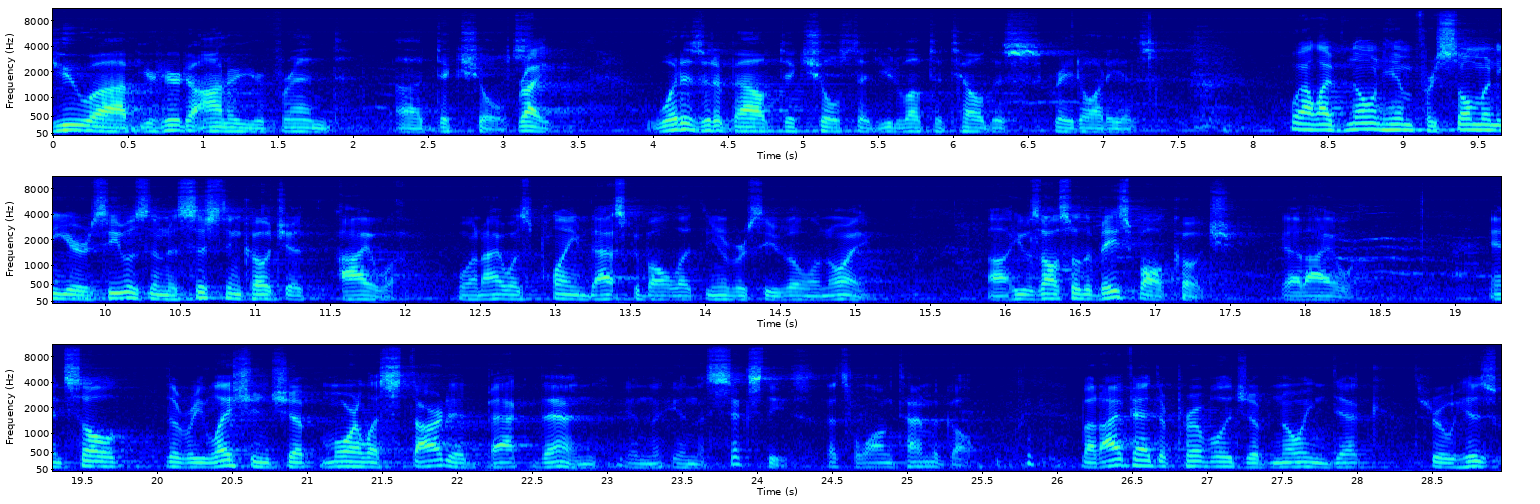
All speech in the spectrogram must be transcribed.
You, uh, you're here to honor your friend, uh, Dick Schultz. Right. What is it about Dick Schultz that you'd love to tell this great audience? Well, I've known him for so many years. He was an assistant coach at Iowa when I was playing basketball at the University of Illinois. Uh, he was also the baseball coach at Iowa. And so the relationship more or less started back then in the, in the 60s. That's a long time ago. But I've had the privilege of knowing Dick through his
